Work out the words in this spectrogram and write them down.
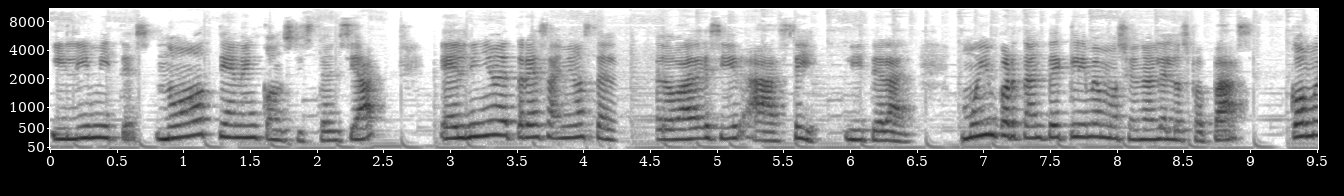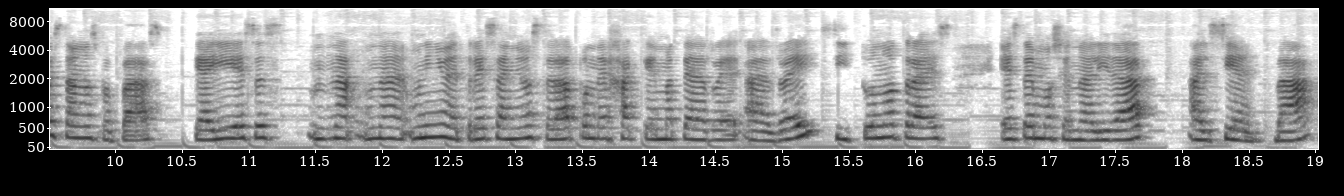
y límites, no tienen consistencia, el niño de tres años te lo va a decir así, literal. Muy importante el clima emocional de los papás. ¿Cómo están los papás? Y ahí ese es un niño de tres años, te va a poner jaque mate al rey, al rey si tú no traes esta emocionalidad al 100, ¿va?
